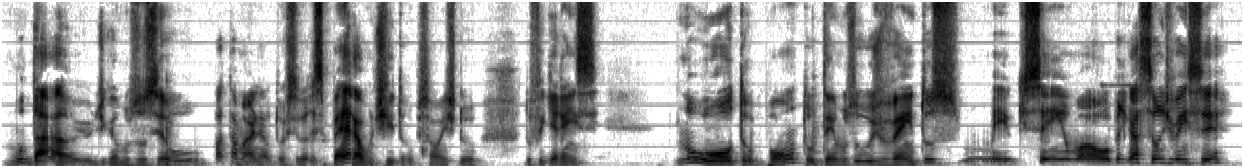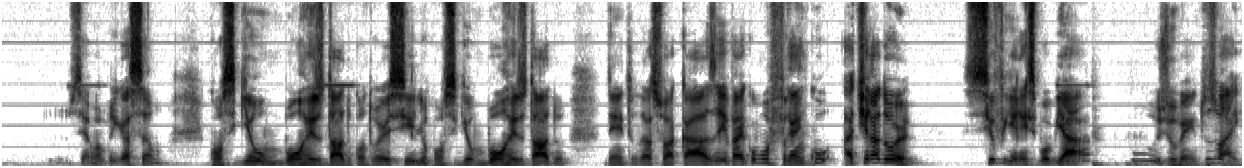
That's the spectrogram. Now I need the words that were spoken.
mudar, digamos, o seu patamar. Né? O torcedor espera um título, principalmente do, do Figueirense. No outro ponto, temos o Juventus meio que sem uma obrigação de vencer, sem uma obrigação conseguiu um bom resultado contra o Ercílio, conseguiu um bom resultado dentro da sua casa e vai como franco atirador. Se o Figueirense bobear, o Juventus vai.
